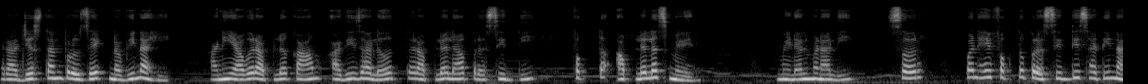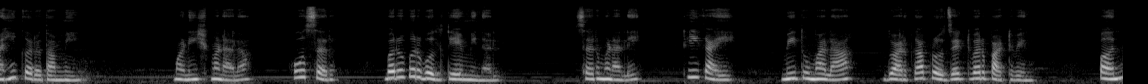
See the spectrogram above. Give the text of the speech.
राजस्थान प्रोजेक्ट नवीन आहे आणि यावर आपलं काम आधी झालं तर आपल्याला प्रसिद्धी फक्त आपल्यालाच मिळेल. मिणल म्हणाली सर पण हे फक्त प्रसिद्धीसाठी नाही करत आम्ही. मनीष म्हणाला हो सर. बरोबर बोलते आहे मिनल. सर म्हणाले ठीक आहे. मी तुम्हाला द्वारका प्रोजेक्टवर पाठवेन. पण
